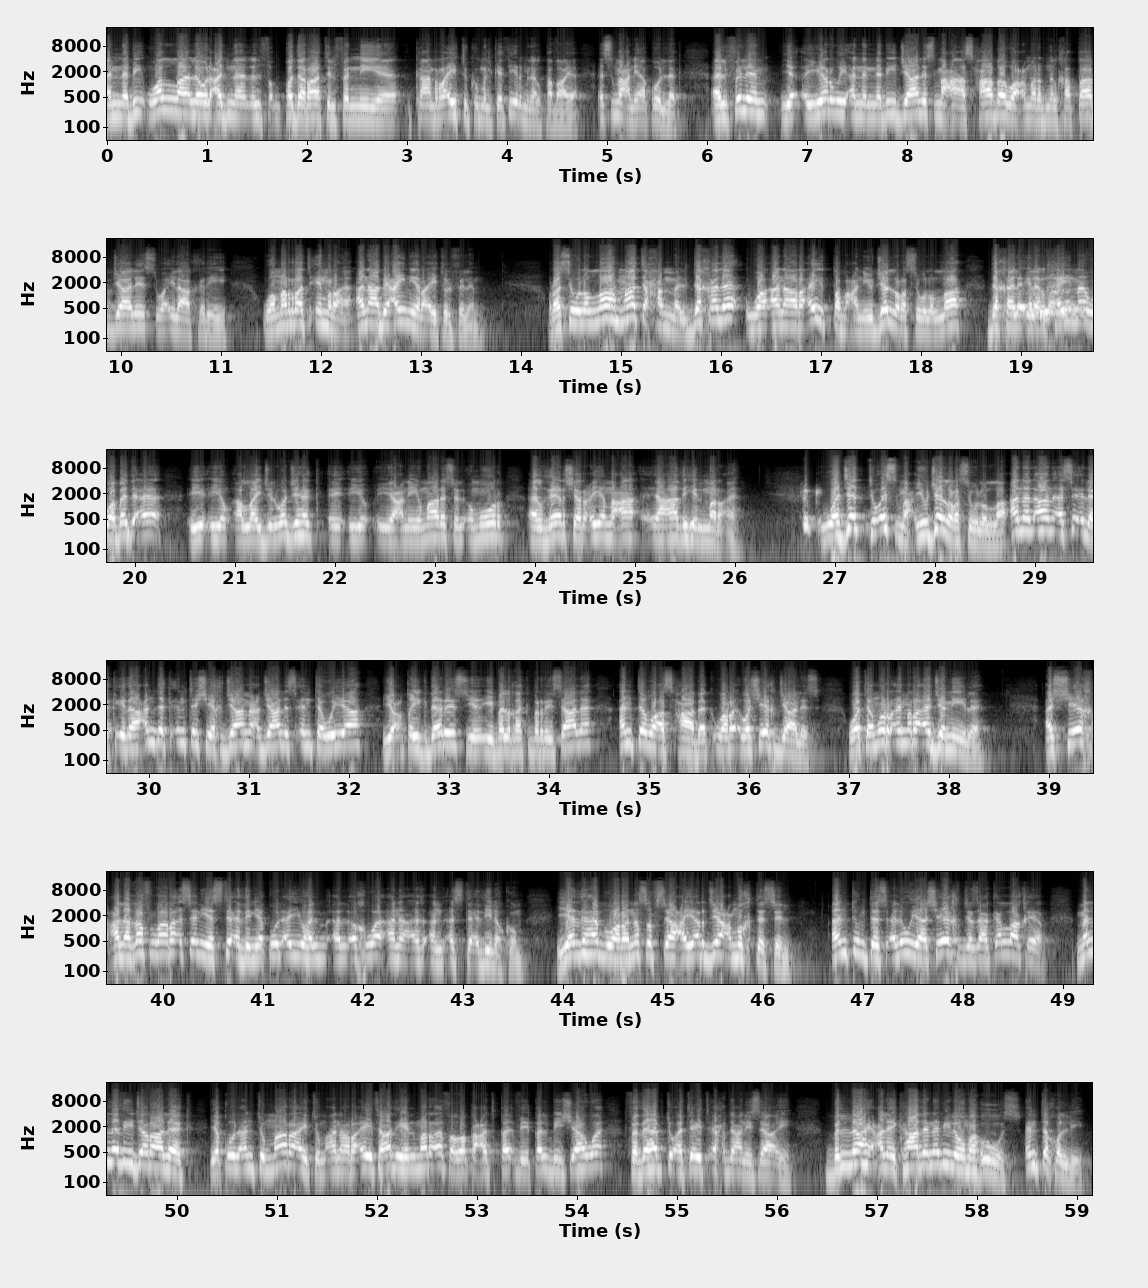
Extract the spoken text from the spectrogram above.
النبي والله لو عندنا القدرات الفنية كان رأيتكم الكثير من القضايا. اسمعني أقول لك. الفيلم يروي أن النبي جالس مع أصحابه وعمر بن الخطاب جالس وإلى آخره. ومرت امرأة أنا بعيني رأيت الفيلم. رسول الله ما تحمل دخل وأنا رأيت طبعا يجل رسول الله دخل إلى الخيمة. وبدأ الله يجل وجهك يعني يمارس الأمور الغير شرعية مع هذه المرأة وجدت اسمع يجل رسول الله أنا الآن أسألك إذا عندك أنت شيخ جامع جالس أنت وياه يعطيك درس يبلغك بالرسالة أنت وأصحابك ور- وشيخ جالس وتمر امرأة جميلة الشيخ على غفلة راسا يستأذن يقول أيها الم- الأخوة أنا أ- أن أستأذنكم. يذهب ورا نصف ساعة يرجع مغتسل. أنتم تسالوه يا شيخ جزاك الله خير. ما الذي جرى لك؟ يقول أنتم ما رأيتم. أنا رأيت هذه المرأة فوقعت في قلبي شهوة فذهبت أتيت إحدى نسائي. بالله عليك هذا نبي لو مهووس. أنت قل لي.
